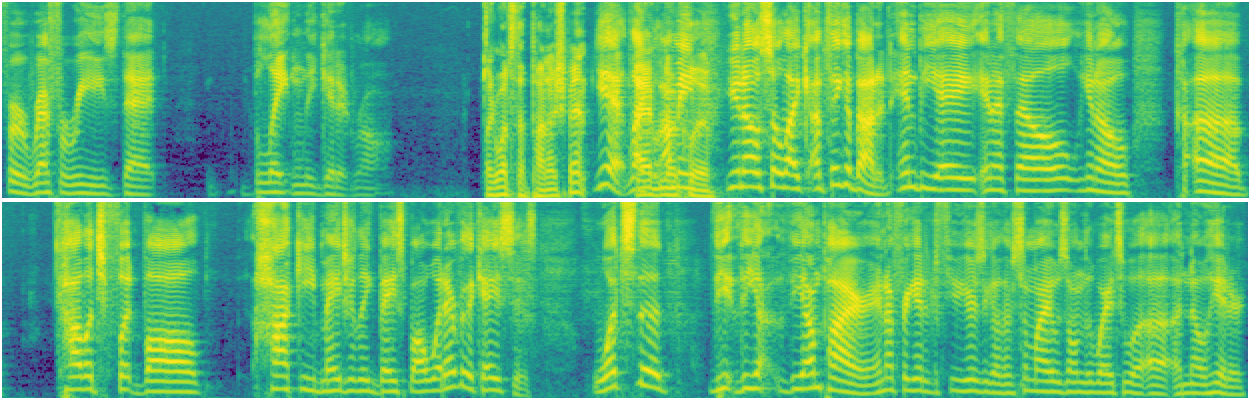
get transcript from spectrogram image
for referees that blatantly get it wrong? Like, what's the punishment? Yeah, I like I, no mean, clue. you know, so like I'm thinking about it. NBA, NFL, you know, uh, college football, hockey, Major League Baseball, whatever the case is. What's the the the the umpire? And I forget it a few years ago. There's somebody who was on the way to a, a no hitter,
